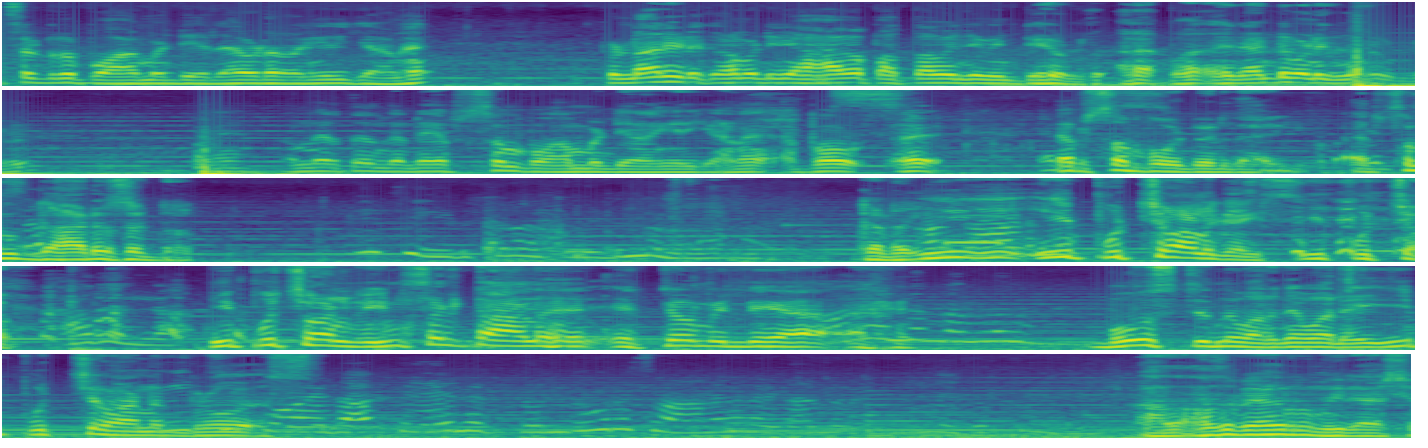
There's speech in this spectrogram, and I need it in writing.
സെന്ററിൽ പോകാൻ വേണ്ടി എല്ലാം ഇവിടെ ഇറങ്ങിയിരിക്കുകയാണ്. പിള്ളേരെ എടുക്കാൻ വേണ്ടി ആകെ പത്താമഞ്ച് മിനിറ്റേ ഉള്ളൂ. രണ്ട് മണിക്കൂറേ ഏ, അന്നേരത്തെ എന്താണ് എപ്സം പോകാൻ വേണ്ടി ഇറങ്ങിയിരിക്കുകയാണ്. അപ്പോൾ എഫ്സം പോയിട്ട് വരുന്നതായിരിക്കും എപ്സം ഗാർഡൻ സെന്റർ കേട്ടോ? ഈ ഈ- പുച്ഛമാണ് ഗൈസ് ഈ പുച്ഛം. ഈ പുച്ഛമാണ്. ഇൻസൾട്ടാണ് ഏറ്റവും വലിയ ബൂസ്റ്റ് എന്ന് പറഞ്ഞ പോലെ ഈ പുച്ഛമാണ് ബ്രോസ് അത് വേറൊരു നിരാശ.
